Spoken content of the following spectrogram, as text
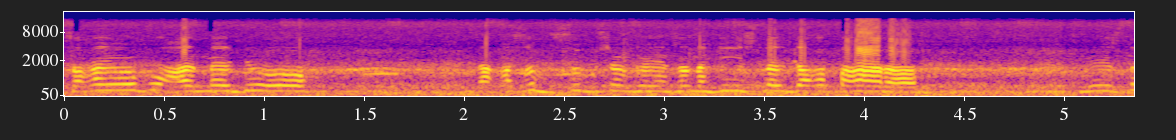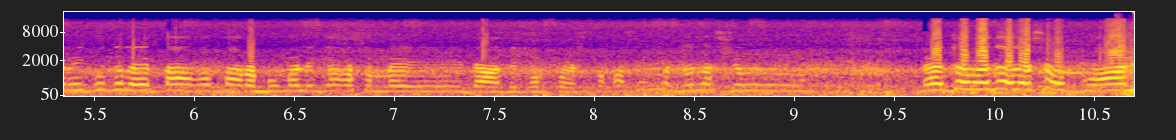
Sa kayo po, ah, medyo nakasubsob siya ganyan. So nag-i-slide ako pa harap. Ni-straight ko na lang pa ako para bumalik ako sa may dati kong pwesto. Kasi madalas yung, medyo madalas yung upuan.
